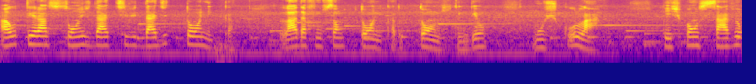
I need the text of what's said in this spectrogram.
alterações da atividade tônica, lá da função tônica do tônus, entendeu? Muscular, responsável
